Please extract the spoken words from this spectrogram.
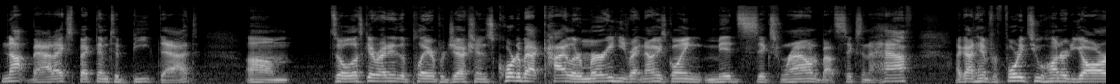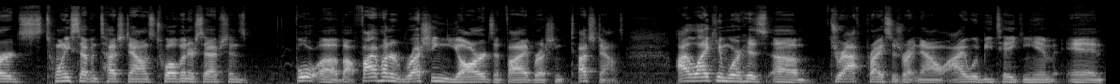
Not bad. I expect them to beat that. Um, so let's get right into the player projections. Quarterback Kyler Murray. He right now he's going mid sixth round, about six and a half. I got him for 4,200 yards, 27 touchdowns, 12 interceptions, four, uh, about 500 rushing yards and five rushing touchdowns. I like him where his um, draft price is right now. I would be taking him in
